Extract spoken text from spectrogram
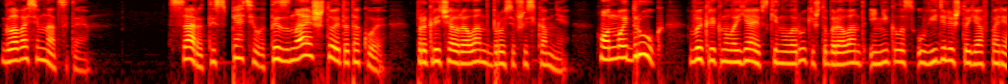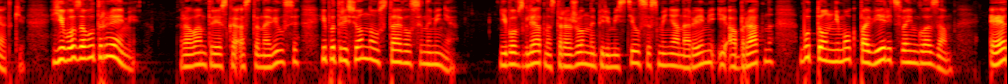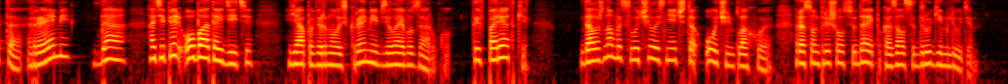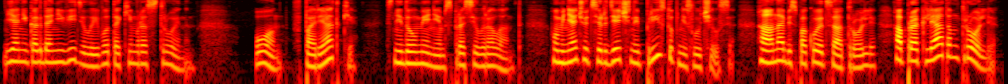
Глава 17. «Сара, ты спятила? Ты знаешь, что это такое?» — прокричал Роланд, бросившись ко мне. «Он мой друг!» — выкрикнула я и вскинула руки, чтобы Роланд и Николас увидели, что я в порядке. «Его зовут Реми!» Роланд резко остановился и потрясенно уставился на меня. Его взгляд настороженно переместился с меня на Реми и обратно, будто он не мог поверить своим глазам. «Это Реми? Да. А теперь оба отойдите!» Я повернулась к Рэми и взяла его за руку. «Ты в порядке?» Должно быть, случилось нечто очень плохое, раз он пришел сюда и показался другим людям. Я никогда не видела его таким расстроенным. «Он в порядке?» — с недоумением спросил Роланд. «У меня чуть сердечный приступ не случился, а она беспокоится о тролле, о проклятом тролле».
